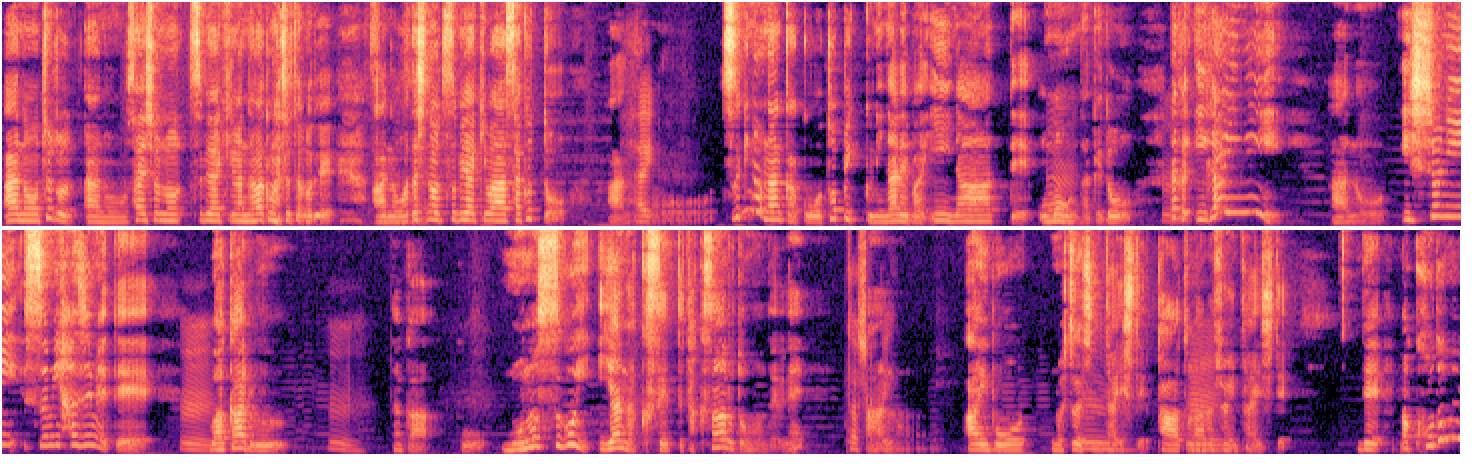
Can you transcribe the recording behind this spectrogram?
あの、ちょっと、あの、最初のつぶやきが長くなっちゃったので、あの、私のつぶやきはサクッと、あの、はい次のなんかこうトピックになればいいなって思うんだけど、うんなんか意外に、あの、一緒に住み始めてうんわかる、うん、なんか、こう、ものすごい嫌な癖ってたくさんあると思うんだよね。確かにあの。相棒の人たちに対して、パートナーの人に対して。で、まあ子供は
